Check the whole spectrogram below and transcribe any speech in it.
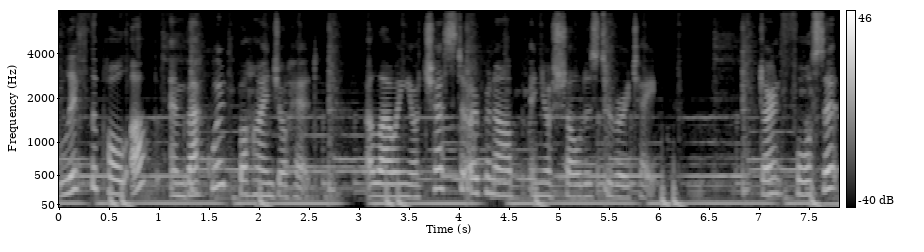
lift the pole up and backward behind your head, allowing your chest to open up and your shoulders to rotate. Don't force it,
